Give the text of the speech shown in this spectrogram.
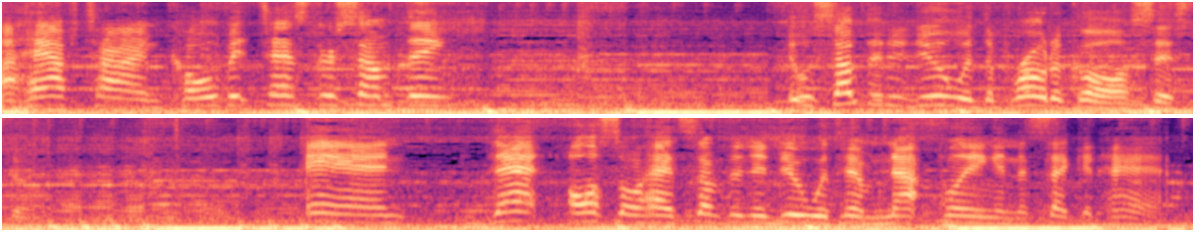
a halftime COVID test or something. It was something to do with the protocol system. And that also had something to do with him not playing in the second half.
